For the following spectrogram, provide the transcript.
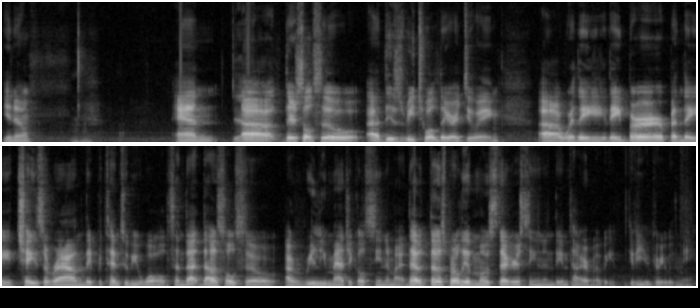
you know. Mm-hmm and yeah. uh, there's also uh, this ritual they are doing uh, where they they burp and they chase around they pretend to be wolves. And that that was also a really magical scene in my that, that was probably the most Eggers scene in the entire movie if you agree with me.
